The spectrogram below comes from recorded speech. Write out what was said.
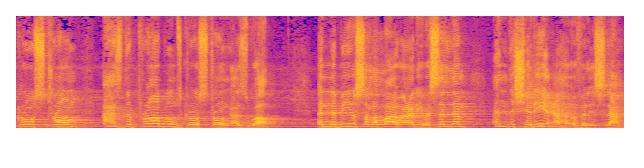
grow strong as the problems grow strong as well. And Nabi sallallahu alayhi wasallam and the Sharia of Islam,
